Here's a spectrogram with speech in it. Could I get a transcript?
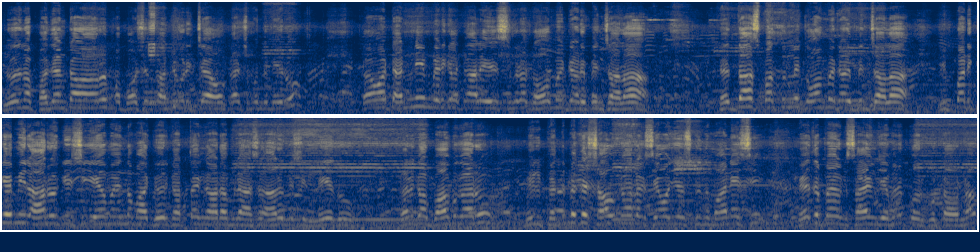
ఈరోజున పది అంటారు మా భవిష్యత్తు అన్ని కూడా ఇచ్చే అవకాశం ఉంది మీరు. కాబట్టి అన్ని మెడికల్ కాలేజెస్ కూడా గవర్నమెంట్ నడిపించాలా? పెద్ద ఆసుపత్రుల్ని గవర్నమెంట్ నడిపించాలా? ఇప్పటికే మీరు ఆరోగ్యశ్రీ ఏమైందో మాకు ఎవరికి అర్థం కావడం లేదు అసలు ఆరోగ్యశ్రీ లేదు. కనుక బాబు గారు మీరు పెద్ద పెద్ద షావుకారులకు సేవ చేసుకుంది మానేసి పేద ప్రజలకు సాయం చేయమని కోరుకుంటా ఉన్నాం.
